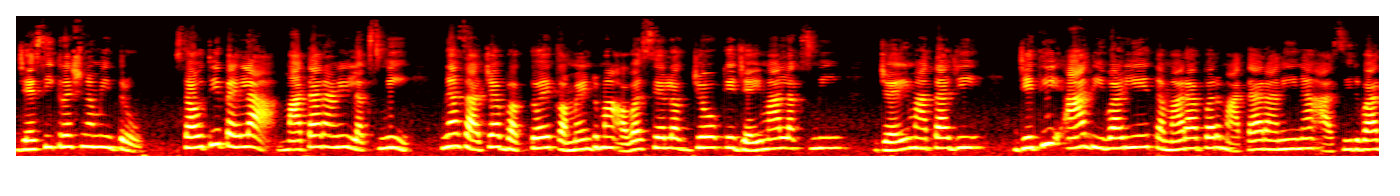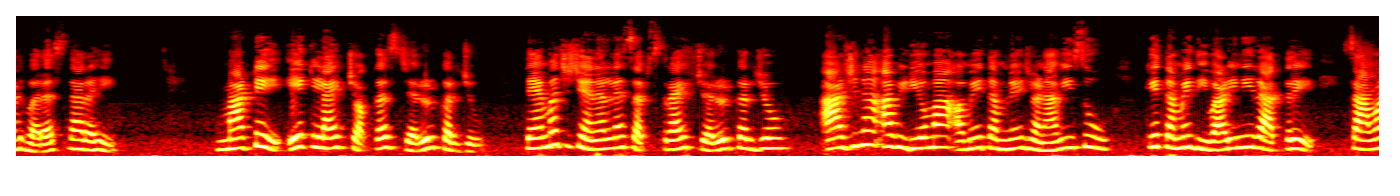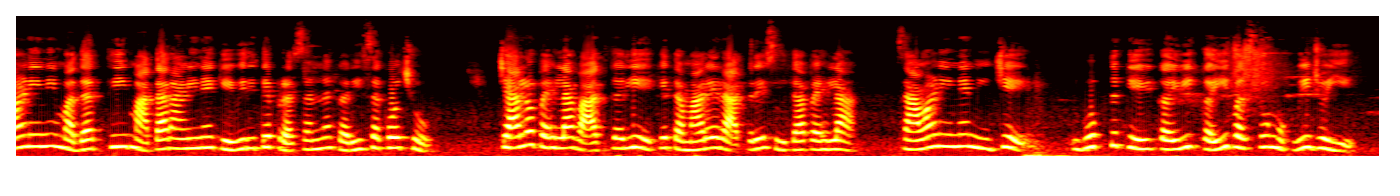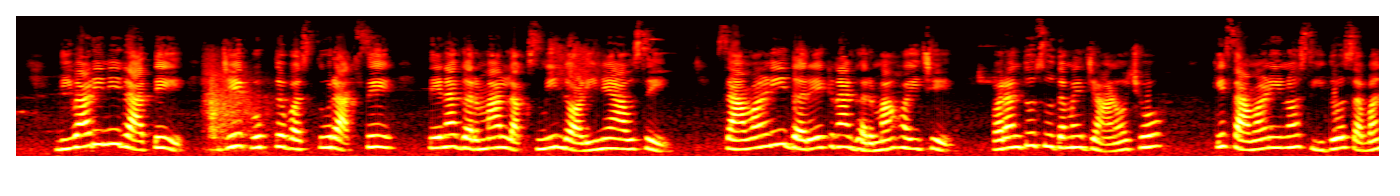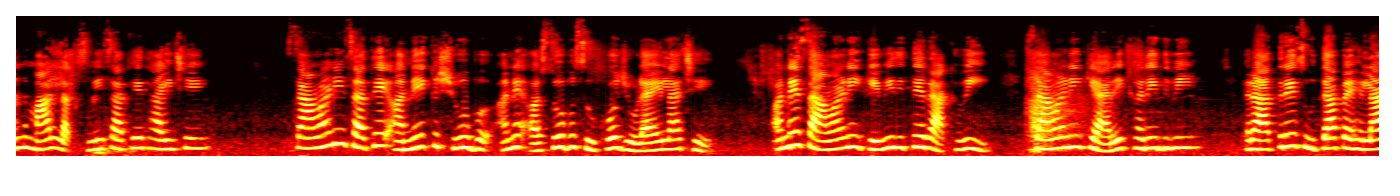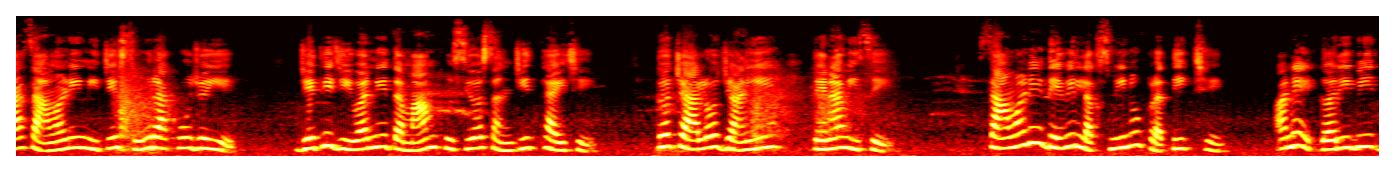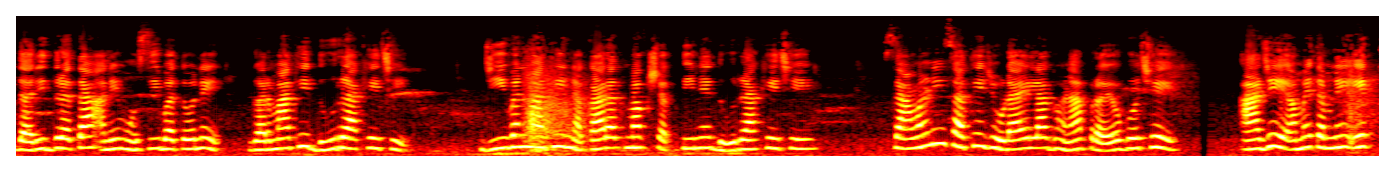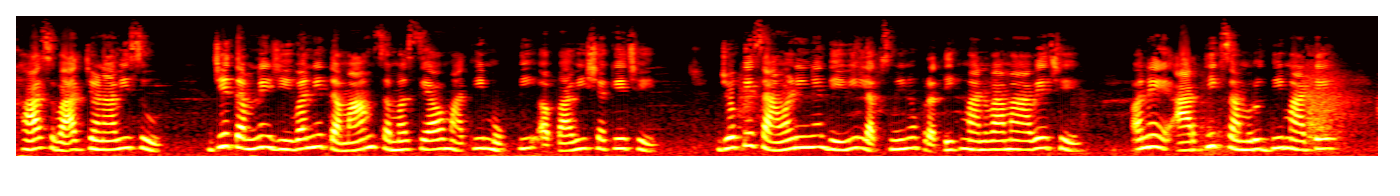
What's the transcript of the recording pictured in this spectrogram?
જય શ્રી કૃષ્ણ મિત્રો. સૌથી પહેલાં માતા રાણી લક્ષ્મીના સાચા ભક્તોએ કમેન્ટમાં અવશ્ય લખજો કે જય મા લક્ષ્મી, જય માતાજી. જેથી આ દિવાળીએ તમારા પર માતા રાણીના આશીર્વાદ વરસતા રહે. માટે એક લાઈક ચોક્કસ જરૂર કરજો. તેમજ ચેનલને સબસ્ક્રાઈબ જરૂર કરજો. આજના આ વિડીયોમાં અમે તમને જણાવીશું કે તમે દિવાળીની રાત્રે સાવરણીની મદદથી માતા રાણીને કેવી રીતે પ્રસન્ન કરી શકો છો? ચાલો પહેલાં વાત કરીએ કે તમારે રાત્રે સૂતા પહેલાં સાવરણીને નીચે ગુપ્ત કે કઈ કઈ વસ્તુ મૂકવી જોઈએ? દિવાળીની રાતે જે ગુપ્ત વસ્તુ રાખશે, તેના ઘરમાં લક્ષ્મી દોડીને આવશે. સાવરણી દરેકના ઘરમાં હોય છે. પરંતુ શું તમે જાણો છો કે સાવરણીનો સીધો સંબંધમાં લક્ષ્મી સાથે થાય છે? સાવરણી સાથે અનેક શુભ અને અશુભ સુખો જોડાયેલા છે. અને સાવરણી કેવી રીતે રાખવી? સાવરણી ક્યારે ખરીદવી? રાત્રે સૂતા પહેલાં સાવરણી નીચે શું રાખવું જોઈએ? જેથી જીવનની તમામ ખુશીઓ સંચિત થાય છે. તો ચાલો જાણીએ તેના વિશે. સાવરણી દેવી લક્ષ્મીનું પ્રતીક છે અને ગરીબી, દરિદ્રતા અને મુસીબતોને ઘરમાંથી દૂર રાખે છે. જીવનમાંથી નકારાત્મક શક્તિને દૂર રાખે છે. સાવરણી સાથે જોડાયેલા ઘણા પ્રયોગો છે. આજે અમે તમને એક ખાસ વાત જણાવીશું, જે તમને જીવનની તમામ સમસ્યાઓમાંથી મુક્તિ અપાવી શકે છે. જો કે સાવણીને દેવી લક્ષ્મીનું પ્રતીક માનવામાં આવે છે અને આર્થિક સમૃદ્ધિ માટે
